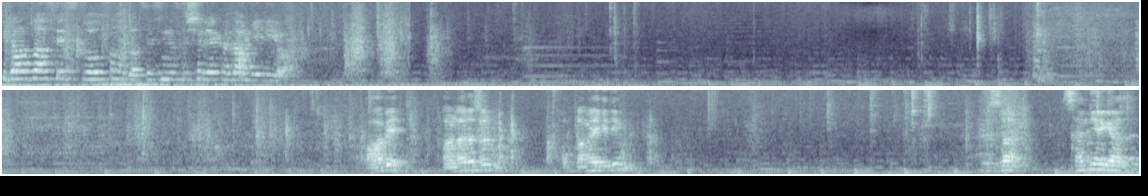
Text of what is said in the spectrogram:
Biraz daha sessiz olsanız da sesiniz dışarıya kadar geliyor. Abi, paralar hazır mı? Toplamaya gideyim mi? Rıza, sen niye geldin?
